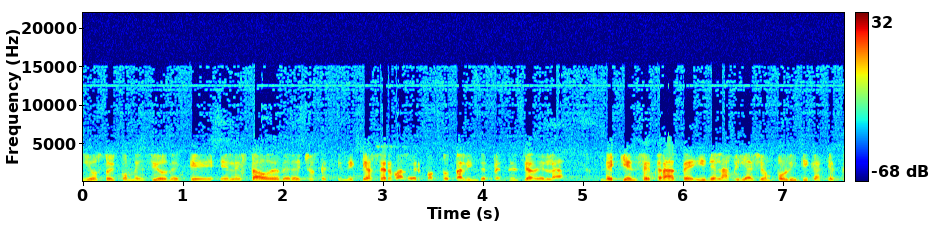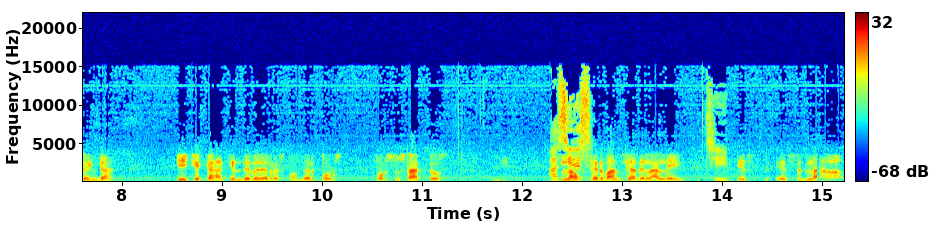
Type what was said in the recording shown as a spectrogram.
yo estoy convencido de que el Estado de Derecho se tiene que hacer valer con total independencia de, la, de quien se trate y de la afiliación política que tenga y que cada quien debe de responder por, por sus actos. la observancia de la ley es, es la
